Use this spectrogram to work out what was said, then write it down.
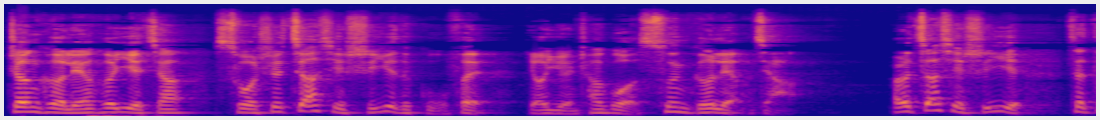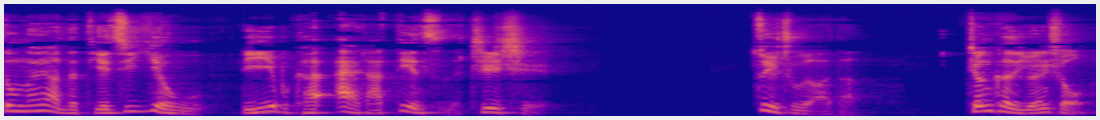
张克联合叶家所持嘉信实业的股份要远超过孙葛两家。而嘉信实业在东南亚的叠机业务离不开爱达电子的支持。最主要的，张克的元首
